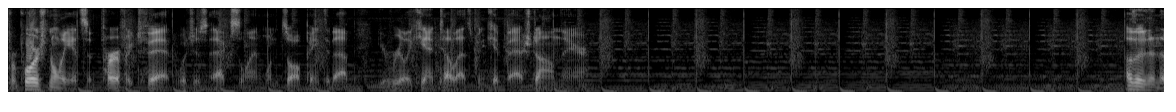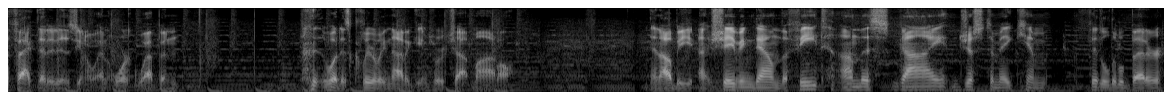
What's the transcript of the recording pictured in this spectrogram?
Proportionally, it's a perfect fit, which is excellent. When it's all painted up, you really can't tell that's been kit bashed on there. Other than the fact that it is, you know, an orc weapon, what is clearly not a Games Workshop model. And I'll be uh, shaving down the feet on this guy just to make him fit a little better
